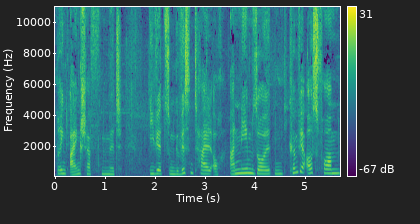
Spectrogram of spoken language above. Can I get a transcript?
bringt Eigenschaften mit, die wir zum gewissen Teil auch annehmen sollten. Die können wir ausformen,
